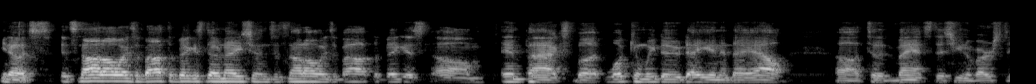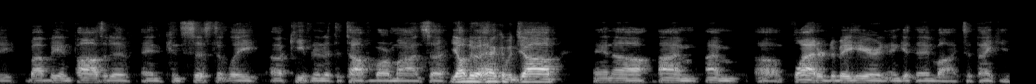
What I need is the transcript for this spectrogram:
you know, it's it's not always about the biggest donations. It's not always about the biggest um, impacts, but what can we do day in and day out uh, to advance this university by being positive and consistently uh, keeping it at the top of our mind. So y'all do a heck of a job, and uh, I'm I'm uh, flattered to be here and, and, get the invite. So thank you.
